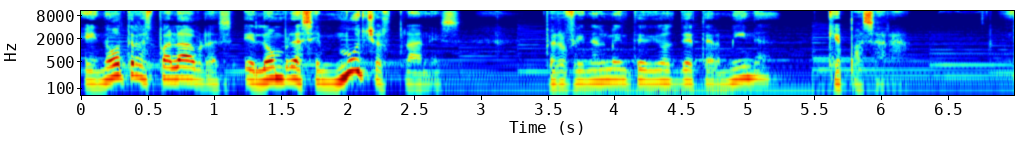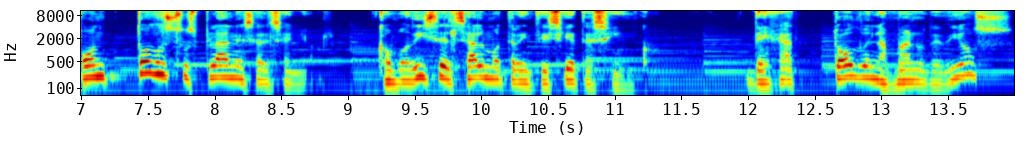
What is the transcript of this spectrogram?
En otras palabras, el hombre hace muchos planes, pero finalmente Dios determina qué pasará. Pon todos tus planes al Señor. Como dice el Salmo 37.5, deja todo en las manos de Dios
